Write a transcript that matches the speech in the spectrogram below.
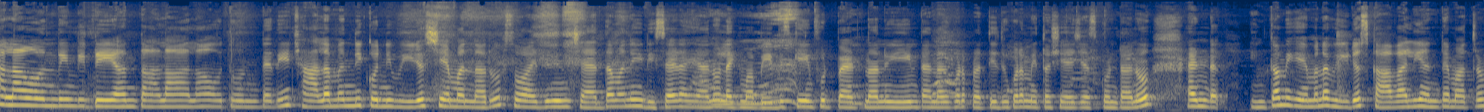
అలా ఉంది డే అంతా. అలా అలా అవుతూ ఉంటుంది. చాలామంది కొన్ని వీడియోస్ చేయమన్నారు. సో అది నేను చేద్దామని డిసైడ్ అయ్యాను. లైక్ మా బేబీస్కి ఏం ఫుడ్ పెడుతున్నాను ఏంటి అన్నది కూడా ప్రతిదీ కూడా మీతో షేర్ చేసుకుంటాను. అండ్ ఇంకా మీకు ఏమైనా వీడియోస్ కావాలి అంటే మాత్రం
